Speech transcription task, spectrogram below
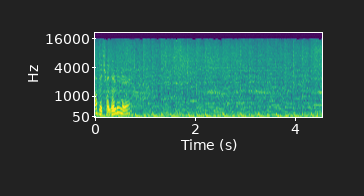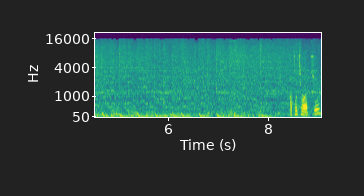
앞에 잘 달리네. 다 쫓아왔죠?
